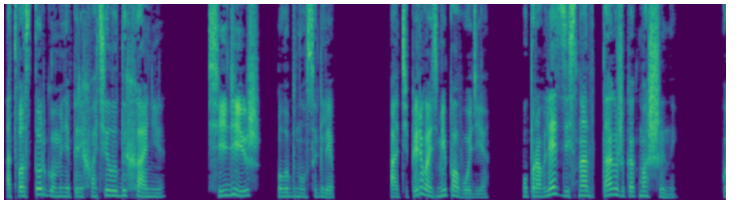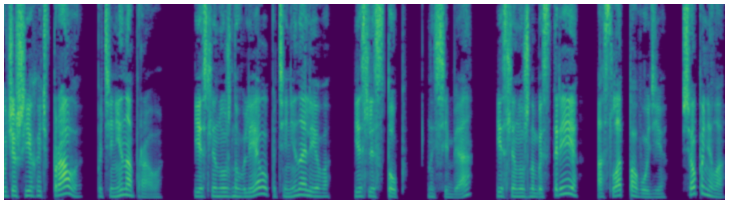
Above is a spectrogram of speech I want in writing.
От восторга у меня перехватило дыхание. «Сидишь», — улыбнулся Глеб. «А теперь возьми поводья. Управлять здесь надо так же, как машиной. Хочешь ехать вправо — потяни направо. Если нужно влево, потяни налево. Если стоп — на себя. Если нужно быстрее, ослабь поводья. Все поняла?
